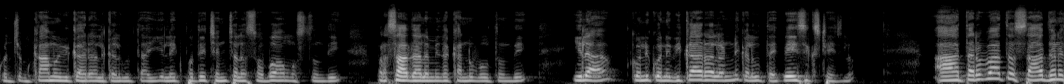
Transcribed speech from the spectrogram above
కొంచెం కామ వికారాలు కలుగుతాయి. లేకపోతే చంచల స్వభావం వస్తుంది. ప్రసాదాల మీద కన్నుపోతుంది ఇలా కొన్ని కొన్ని వికారాలన్నీ కలుగుతాయి బేసిక్ స్టేజ్లో. ఆ తర్వాత సాధన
